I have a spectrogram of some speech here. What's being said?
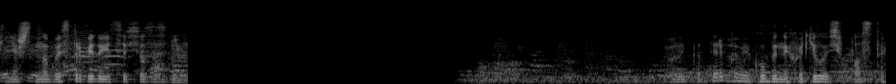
звісно, бистро піду і це все зазніму. Дирка, в яку би не хотілося впасти.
